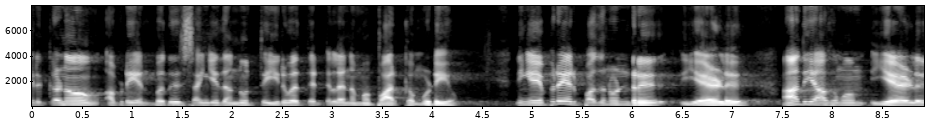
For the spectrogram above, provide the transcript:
இருக்கணும் அப்படி என்பது சங்கீதம் நூற்றி இருபத்தெட்டில் நம்ம பார்க்க முடியும். நீங்கள் எப்ரேயர் பதினொன்று ஏழு ஆதியாகமும் ஏழு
